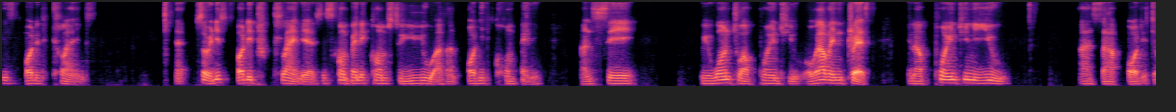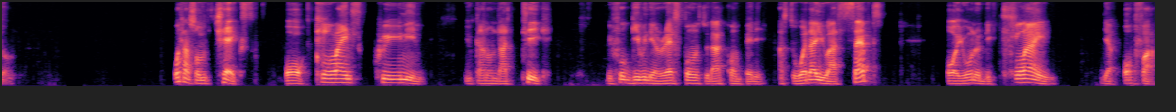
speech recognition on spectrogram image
this audit client. Uh, sorry, this audit client, yes, this company comes to you as an audit company and say, we want to appoint you or we have interest in appointing you as our auditor. What are some checks or client screening you can undertake before giving a response to that company as to whether you accept or you want to decline their offer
